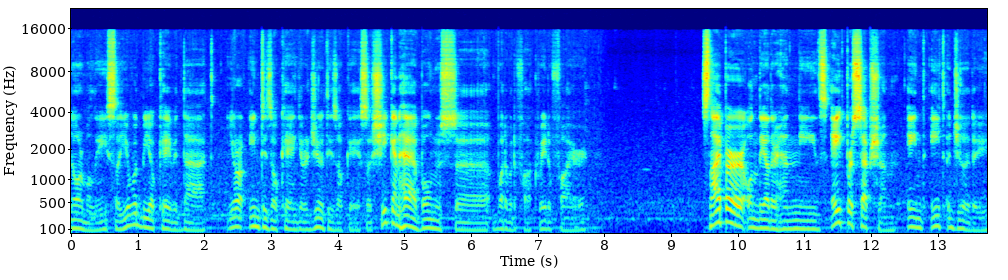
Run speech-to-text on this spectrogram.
Normally, so you would be okay with that your int is okay and your agility is okay. So she can have bonus, uh, whatever the fuck, rate of fire. Sniper, on the other hand, needs 8 perception and 8 agility.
